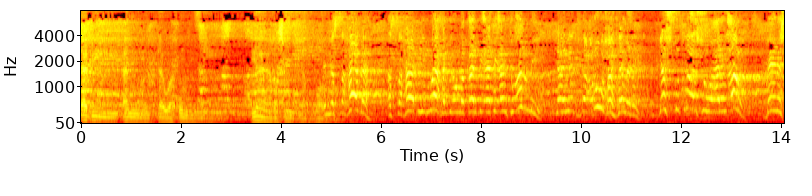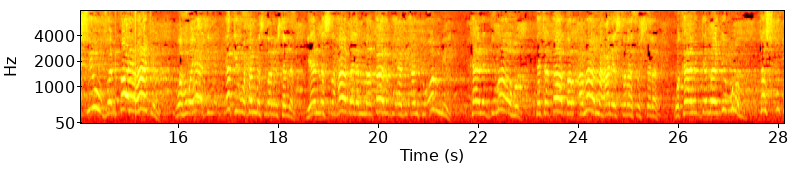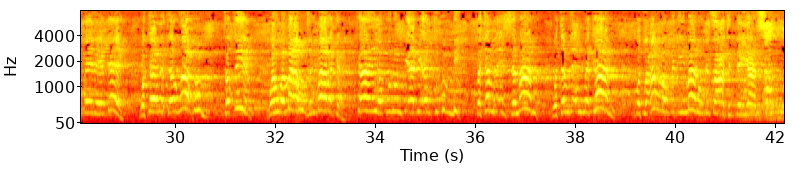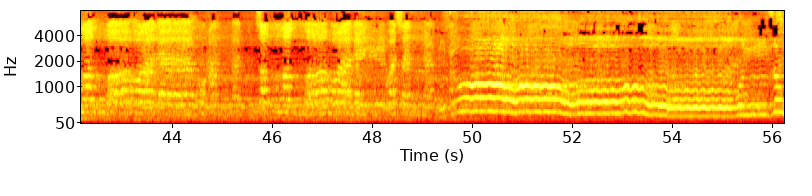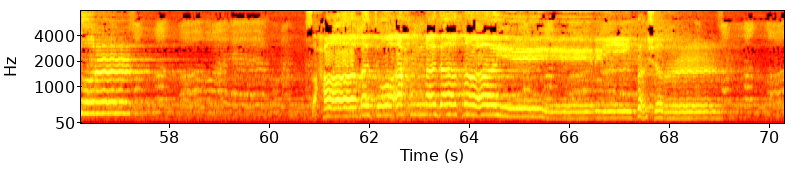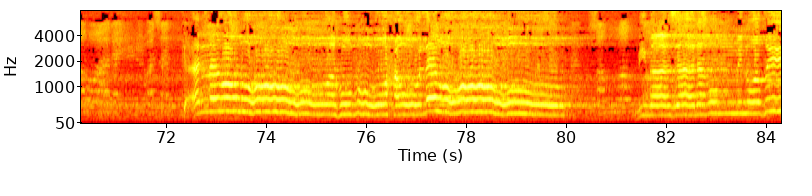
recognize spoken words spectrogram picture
بأبي أنت وأمي. يا رسول الله. إن الصحابة الصحابي الواحد يوم قال بأبي أنت أمي كان يدفع روحه ثمنا يسقط رأسه على الأرض بين السيوف والرطايا راجم وهو يأتي يأتي محمد صلى الله عليه وسلم. لأن الصحابة لما قالوا بأبي أنت أمي كانت دماؤهم تتقاطر أمامه عليه الصلاة والسلام وكانت جماجمهم تسقط بين يديه وكانت أرواحهم تطير وهو معه في المعركة. كانوا يقولون بأبي أنت أمي فتملأ الزمان وتملأ المكان وتعمر بالإيمان وبطاعة الديان. صلى الله صحابة أحمد خير البشر. كأنهم وهم حوله. بما زالهم من وضيع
